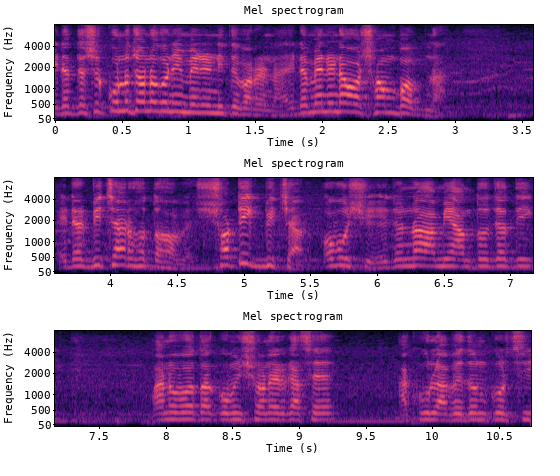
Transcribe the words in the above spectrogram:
এটা দেশের কোনো জনগণই মেনে নিতে পারে না। এটা মেনে নেওয়া সম্ভব না। এটার বিচার হতে হবে, সঠিক বিচার, অবশ্যই। এই জন্য আমি আন্তর্জাতিক মানবতা কমিশনের কাছে আকুল আবেদন করছি।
